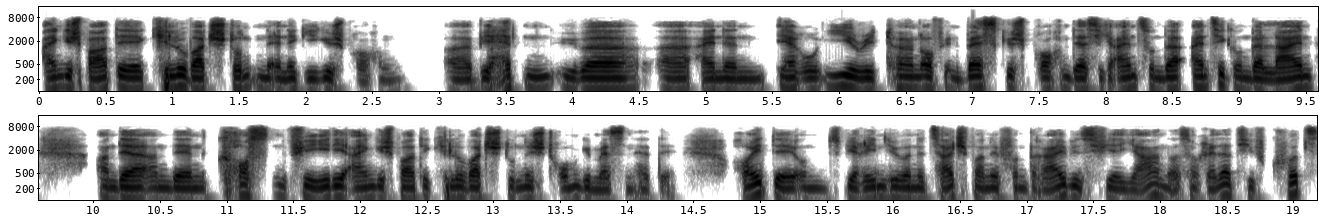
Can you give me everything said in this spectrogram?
eingesparte Kilowattstunden Energie gesprochen. Äh, wir hätten über äh, einen ROI, Return of Invest gesprochen, der sich einzig und allein an, der, an den Kosten für jede eingesparte Kilowattstunde Strom gemessen hätte. Heute, und wir reden hier über eine Zeitspanne von drei bis vier Jahren, also relativ kurz,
